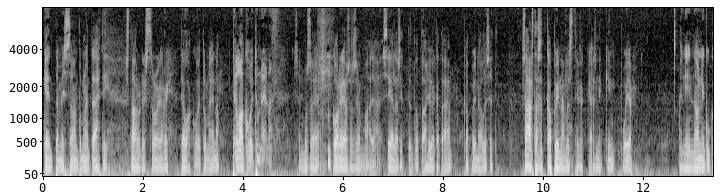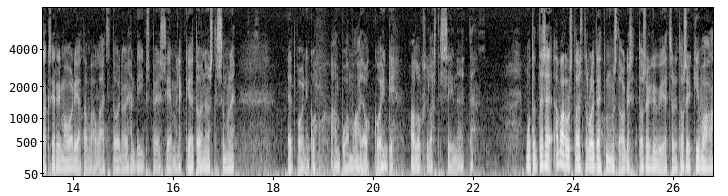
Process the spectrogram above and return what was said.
kenttä, missä on tämmöinen tähti Star Destroyeri telakoituneena, telakoituneena. Semmoiseen korjausasemaan ja siellä sitten tota, hyökätään kapinalliset, saastaset kapinalliset hyökkää sinne kimppuun ja niin ne on niinku kaksi eri moodia tavallaan, että se toinen on ihan Deep Space melkein ja toinen on sitten semmoinen, että voi niinku ampua maajoukkoihinkin aluksilla sitten siinä, että mutta että se avaruustaistelu oli tehty mun mielestä oikeasti tosi hyvin, että se oli tosi kivaa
